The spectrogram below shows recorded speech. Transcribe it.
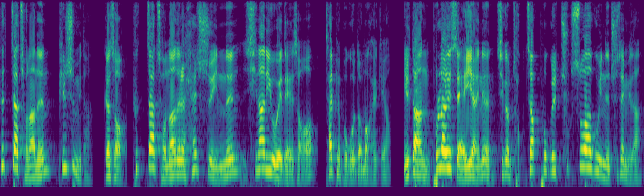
흑자 전환은 필수입니다. 그래서 흑자 전환을 할 수 있는 시나리오에 대해서 살펴보고 넘어갈게요. 일단 폴라리스 AI는 지금 적자폭을 축소하고 있는 추세입니다.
